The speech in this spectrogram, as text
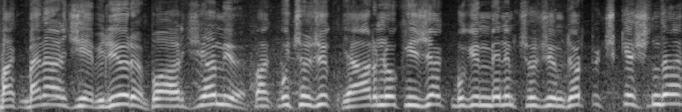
Bak ben harcayabiliyorum. Bu harcayamıyor. Bak bu çocuk yarın okuyacak. Bugün benim çocuğum 4,5 yaşında.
